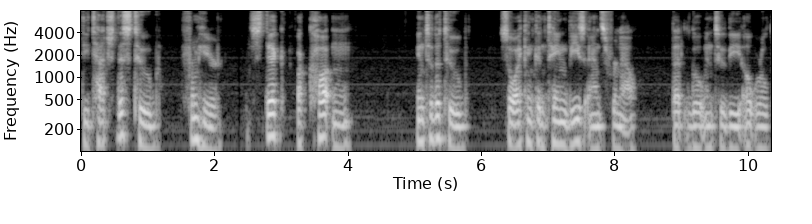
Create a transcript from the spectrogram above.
detach this tube from here, stick a cotton into the tube so I can contain these ants for now that go into the outworld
